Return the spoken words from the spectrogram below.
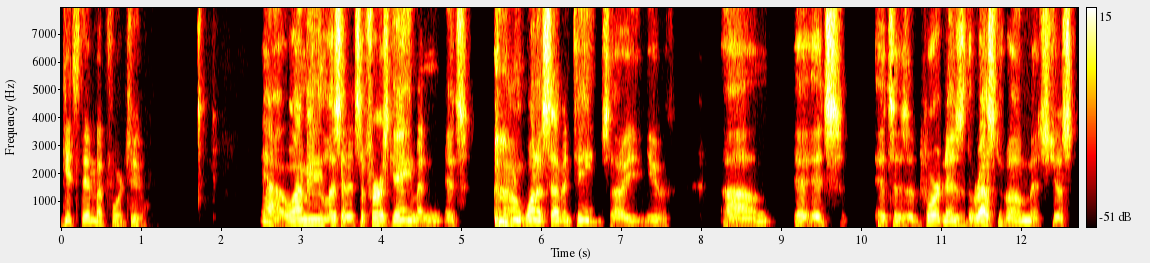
gets them up for it too? Yeah, well, I mean, listen, it's the first game and it's one of 17. So you, have um, it's, it's as important as the rest of them. It's just,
